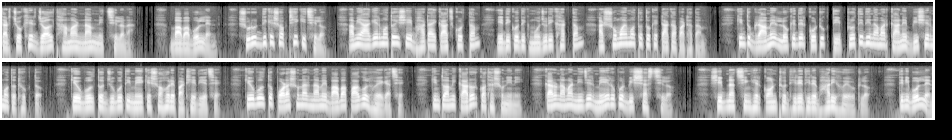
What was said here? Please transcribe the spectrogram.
তার চোখের জল থামার নাম নিচ্ছিল না। বাবা বললেন, শুরুর দিকে সব ঠিকই ছিল, আমি আগের মতোই সেই ভাটায় কাজ করতাম, এদিক ওদিক মজুরি খাটতাম আর সময় মতো তোকে টাকা পাঠাতাম। কিন্তু গ্রামের লোকেদের কটুক্তি প্রতিদিন আমার কানে বিষের মতো ঢুকত। কেউ বলতো যুবতী মেয়েকে শহরে পাঠিয়ে দিয়েছে। কেউ বলতো পড়াশোনার নামে বাবা পাগল হয়ে গেছে। কিন্তু আমি কারোর কথা শুনিনি, কারণ আমার নিজের মেয়ের ওপর বিশ্বাস ছিল। শিবনাথ সিংহের কণ্ঠ ধীরে ধীরে ভারী হয়ে উঠল। তিনি বললেন,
